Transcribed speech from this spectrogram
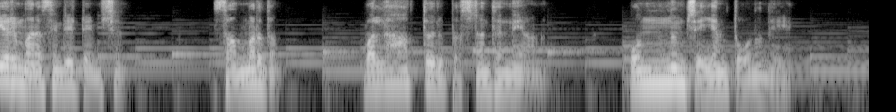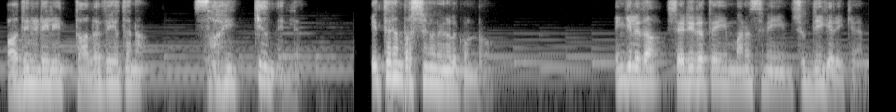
ഈ ഒരു മനസ്സിന്റെ ടെൻഷൻ സമ്മർദ്ദം വല്ലാത്തൊരു പ്രശ്നം തന്നെയാണ്. ഒന്നും ചെയ്യാൻ തോന്നുന്നില്ല. അതിനിടയിൽ ഈ തലവേദന സഹിക്കുന്നില്ല. ഇത്തരം പ്രശ്നങ്ങൾ നിങ്ങൾക്കുണ്ടോ? എങ്കിലിതാ ശരീരത്തെയും മനസ്സിനെയും ശുദ്ധീകരിക്കാൻ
